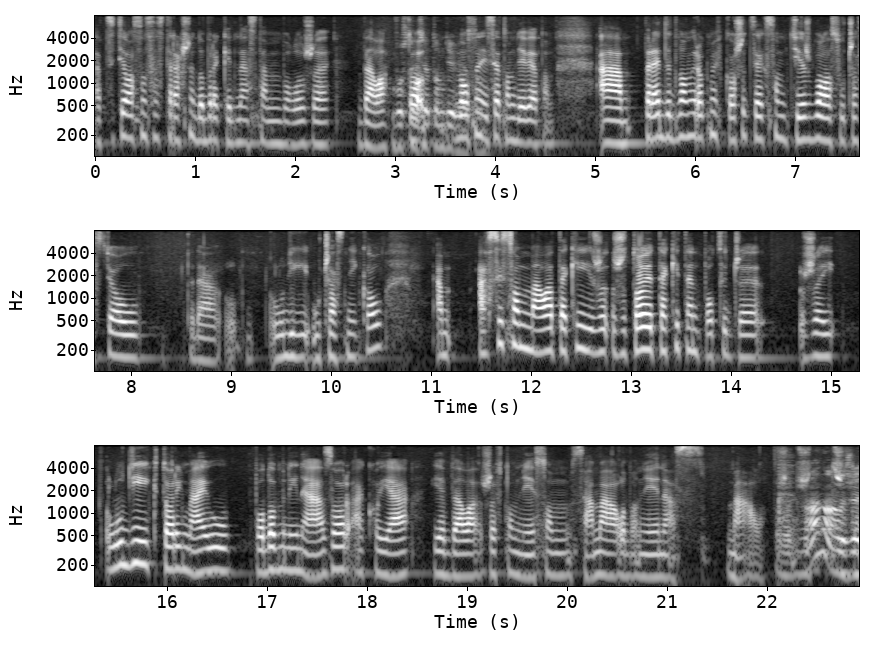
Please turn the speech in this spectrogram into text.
A cítila som sa strašne dobre, keď nás tam bolo, že veľa. V 89. To, v 89. A pred dvomi rokmi v Košiciach som tiež bola súčasťou teda ľudí, účastníkov. A asi som mala taký, že, že to je taký ten pocit, že, že ľudí, ktorí majú podobný názor ako ja, je veľa, že v tom nie som sama, alebo nie je nás málo. Že, že, Áno, ale že,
